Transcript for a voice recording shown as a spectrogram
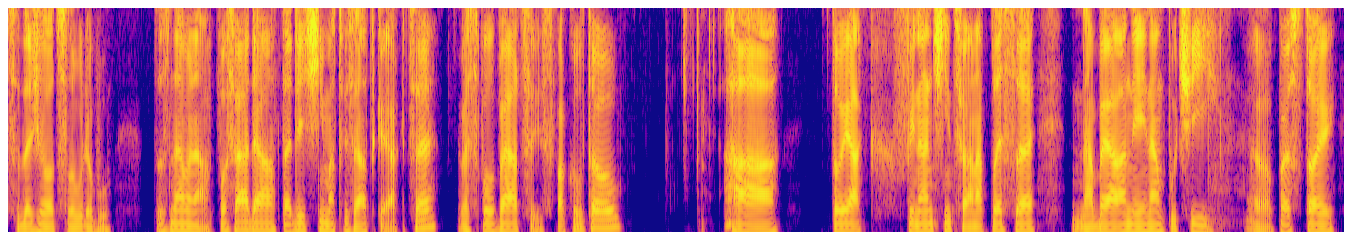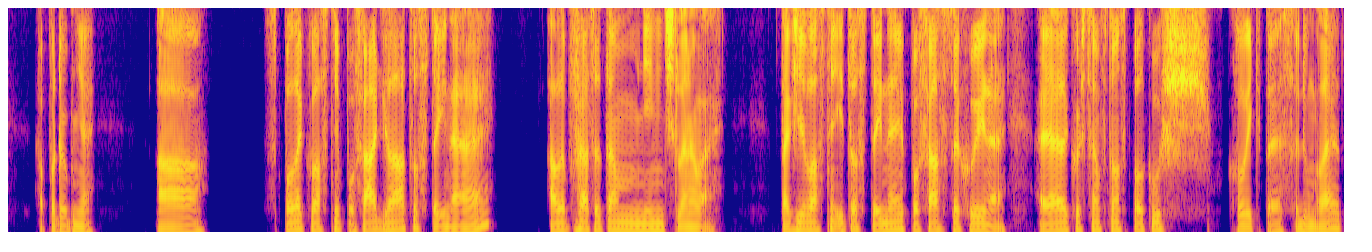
se drželo celou dobu. To znamená, pořádá tradiční matvizácké akce ve spolupráci s fakultou a to, jak finanční třeba na plese, na brány nám půjčí prostoj a podobně. A spolek vlastně pořád dělá to stejné, ale pořád se tam mění členové. Takže vlastně i to stejné je pořád trochu jiné. A já, jakož jsem v tom spolku už kolik to je, sedm let,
